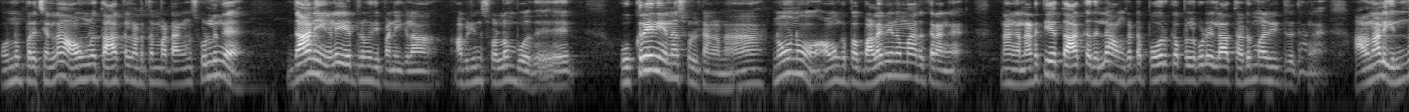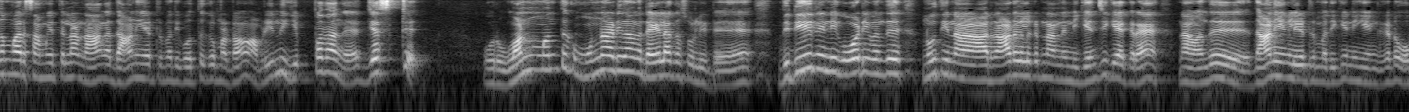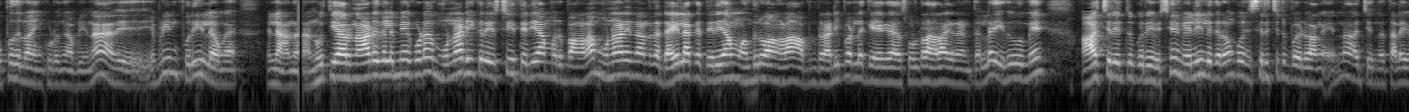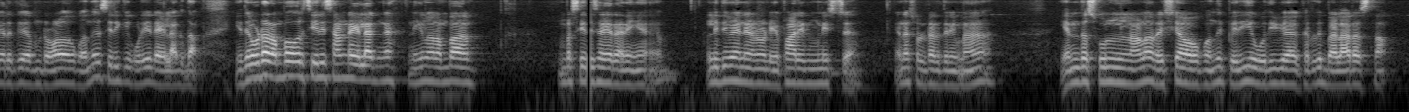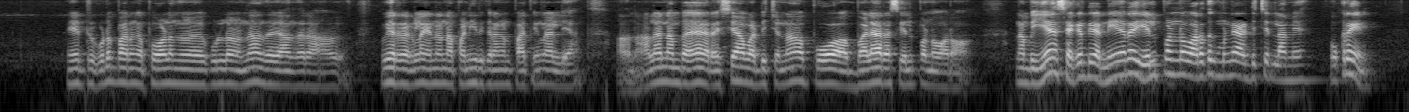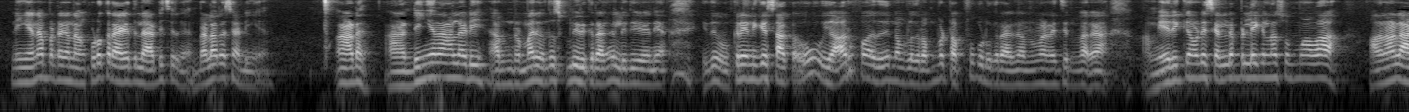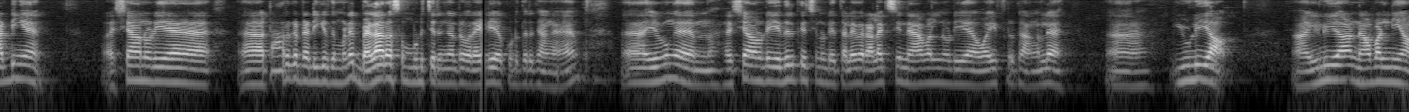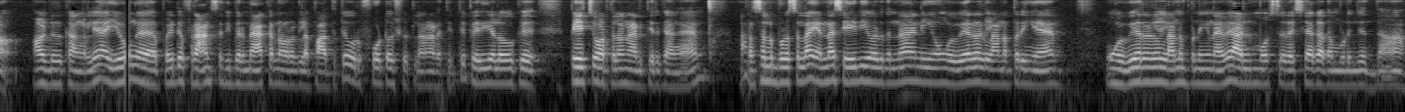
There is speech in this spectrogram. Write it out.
ஒன்றும் பிரச்சனை இல்லை அவங்களும் தாக்கல் நடத்த மாட்டாங்கன்னு சொல்லுங்கள் தானியங்களை ஏற்றுமதி பண்ணிக்கலாம் அப்படின்னு சொல்லும்போது உக்ரைன் என்ன சொல்லிட்டாங்கன்னா நோ நோ அவங்க இப்போ பலவீனமாக இருக்கிறாங்க. நாங்கள் நடத்திய தாக்குதலில் அவங்ககிட்ட போர்க்கப்பல் கூட எல்லாம் தடுமாறிட்டு இருக்காங்க. அதனால் இந்த மாதிரி சமயத்திலாம் நாங்கள் தானிய ஏற்றுமதிக்கு ஒத்துக்க மாட்டோம் அப்படின்னு இப்போ தாங்க ஜஸ்ட்டு ஒரு ஒன் மந்த்துக்கு முன்னாடி தான் அந்த டைலாக்கை சொல்லிவிட்டு திடீர்னு இன்னைக்கு ஓடி வந்து நூற்றி நா ஆறு நாடுகளுக்கு நான் இன்றைக்கி எஞ்சி கேட்குறேன் நான் வந்து தானியங்கள் ஏற்றுமதிக்கு நீங்கள் எங்ககிட்ட ஒப்புதல் வாங்கி கொடுங்க அப்படின்னா அது எப்படின்னு புரியல அவங்க. இல்லை அந்த நூற்றி ஆறு நாடுகளுமே கூட முன்னாடி இருக்கிற ஹிஸ்ட்ரி தெரியாமல் இருப்பாங்களா முன்னாடி நடந்த டைலாக்கை தெரியாமல் வந்துருவாங்களா அப்படின்ற அடிப்படையில் கேட்க சொல்கிறாரா என்னன்னு தெரியல. இதுவுமே ஆச்சரியத்துக்குரிய விஷயம். வெளியில் இருக்கிறவங்க கொஞ்சம் சிரிச்சுட்டு போயிடுவாங்க. என்ன ஆச்சு இந்த தலைவருக்கு அப்படின்ற அளவுக்கு வந்து சிரிக்கக்கூடிய டைலாக் தான். இதை விட ரொம்ப ஒரு சீரியஸான டைலாக்ங்க நீங்களும் ரொம்ப ரொம்ப சீரியஸ் ஆகிடாதீங்க லிதுவேனியானுடைய ஃபாரின் மினிஸ்டர் என்ன சொல்கிறாரு தெரியுமா? எந்த சூழ்நிலைனாலும் ரஷ்யாவுக்கு வந்து பெரிய உதவியாக இருக்கிறது பெலாரஸ் தான். நேற்று கூட பாருங்கள் போலந்துக்குள்ளே வந்து அந்த அந்த வீரர்கள்லாம் என்னென்ன பண்ணியிருக்கிறாங்கன்னு பார்த்தீங்களா இல்லையா? அதனால் நம்ம ரஷ்யாவை அடிச்சோன்னா போ பெலாரஸ் ஹெல்ப் பண்ண வரோம். நம்ம ஏன் செகண்டரி நேராக ஹெல்ப் பண்ண வரதுக்கு முன்னாடி அடிச்சிடலாமே? உக்ரைன் நீங்கள் என்ன பண்ணுறீங்க நான் கொடுக்குற ஆயத்தில் அடிச்சிருங்க. பெலாரஸ் அடிங்க. அட அடிங்க ஆளடி அடி அப்படின்ற மாதிரி வந்து சொல்லியிருக்கிறாங்க லிதுவேனியா. இது உக்ரைனுக்கே சாக்கா ஓ யாருப்பா அது நம்மளுக்கு ரொம்ப டஃப்பு அந்த மாதிரி நினச்சிருப்பாரு. அமெரிக்காவுடைய செல்ல பிள்ளைகள்லாம் சும்மாவா? அதனால் அடிங்க. ரஷ்யானுடைய டார்கெட் அடிக்கிறதுக்கு முன்னாடி பெலாரஸை முடிச்சிருங்கன்ற ஒரு ஐடியா கொடுத்துருக்காங்க. இவங்க ரஷ்யாவுடைய எதிர்கட்சியினுடைய தலைவர் அலெக்சி நேவலினுடைய ஒய்ஃப் இருக்காங்கல்ல யூலியா. இலியா நவல்னியா நாவல்னியா அப்படின்னு இருக்காங்க இல்லையா? இவங்க போயிட்டு ஃப்ரான்ஸ் அதிபர் மேக்கரன் அவர்களை பார்த்துட்டு ஒரு ஃபோட்டோ ஷூட்லாம் நடத்திட்டு பெரிய அளவுக்கு பேச்சுவார்த்தைலாம் நடத்தியிருக்காங்க. அரசல் புரசெல்லாம் என்ன செய்தி வருதுன்னா நீங்கள் உங்கள் வீரர்கள் அனுப்புகிறீங்க உங்கள் வீரர்கள் அனுப்புனீங்கன்னாவே ஆல்மோஸ்ட் ரஷ்யா கதை முடிஞ்சது தான்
